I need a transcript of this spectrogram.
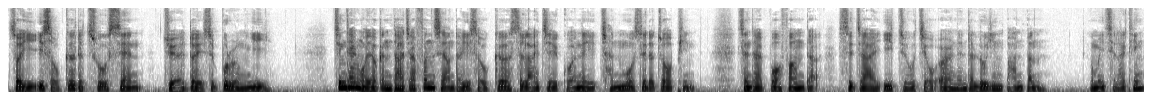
所以，一首歌的出现绝对是不容易。今天我要跟大家分享的一首歌是来自国内陈木穗的作品，现在播放的是在一九九二年的录音版本，我们一起来听。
